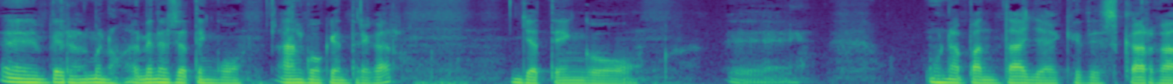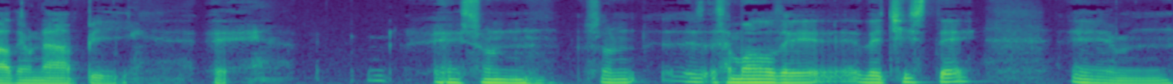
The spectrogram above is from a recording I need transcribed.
Eh, pero bueno, al menos ya tengo algo que entregar. Ya tengo eh, una pantalla que descarga de una API. Eh, es un, son, ese modo de chiste. Eh,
